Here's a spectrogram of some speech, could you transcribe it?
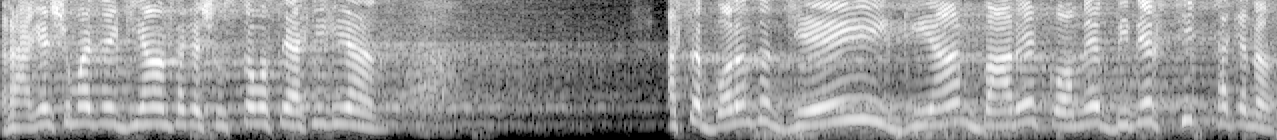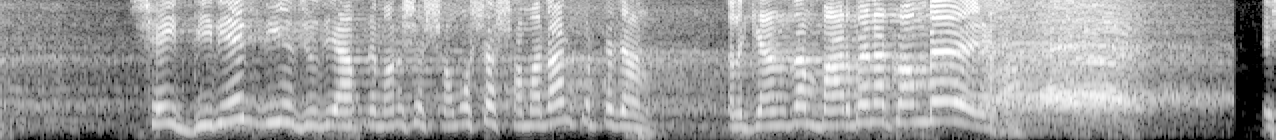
রাগের সময় যে জ্ঞান থাকে, সুস্থ অবস্থায় একই জ্ঞান? আচ্ছা বলেন তো, যেই জ্ঞান বাড়ে, কমে, বিবেক ঠিক থাকে না, সেই বিবেক দিয়ে যদি আপনি মানুষের সমস্যার সমাধান করতে যান, তাহলে জ্ঞান জ্ঞানজাম বাড়বে না, কমবে? এই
